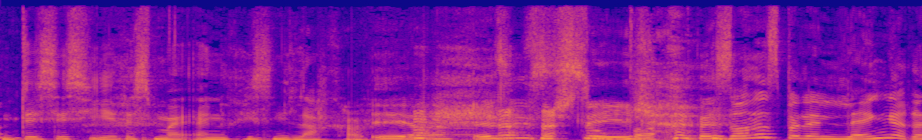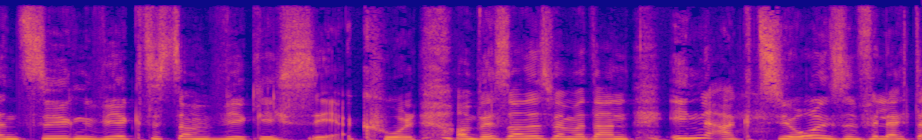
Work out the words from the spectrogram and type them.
Und das ist jedes Mal ein Riesenlacher. Ja, es ist super. Besonders bei den längeren Zügen wirkt es dann wirklich sehr cool. Und besonders, wenn man dann in Aktion ist und vielleicht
